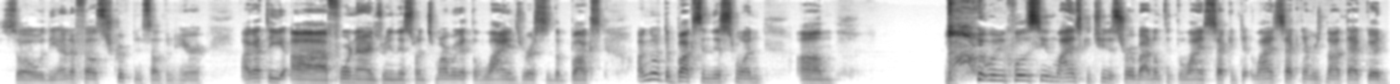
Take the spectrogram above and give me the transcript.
so the NFL scripting something here. I got the uh, 49ers winning this one. Tomorrow we got the Lions versus the Bucs. I'm going with the Bucs in this one. Um, it would be cool to see the Lions continue the story, but I don't think the Lions second Lions secondary is not that good.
